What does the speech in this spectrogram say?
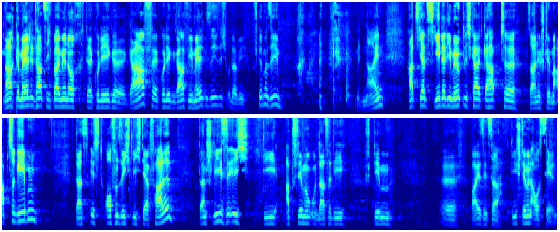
Nachgemeldet hat sich bei mir noch der Kollege Graf. Herr Kollege Graf, wie melden Sie sich oder wie stimmen Sie? Mit Nein. Hat jetzt jeder die Möglichkeit gehabt, äh, seine Stimme abzugeben? Das ist offensichtlich der Fall. Dann schließe ich die Abstimmung und lasse die Stimmbeisitzer die Stimmen auszählen.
